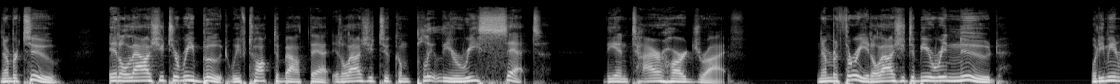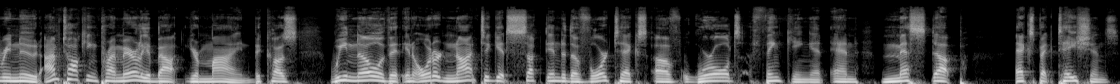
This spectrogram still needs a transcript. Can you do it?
Number two, it allows you to reboot. We've talked about that. It allows you to completely reset the entire hard drive. Number three, it allows you to be renewed. What do you mean renewed? I'm talking primarily about your mind because we know that in order not to get sucked into the vortex of world thinking and, and messed up expectations,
